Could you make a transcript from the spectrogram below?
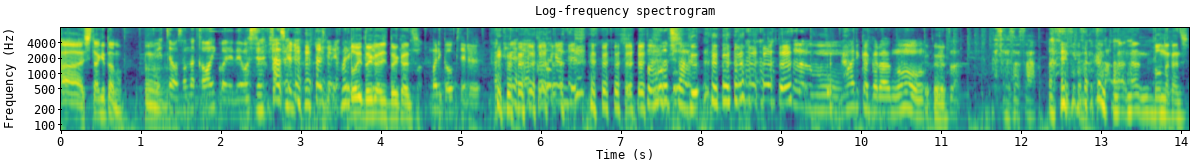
ああしてあげたの？うん。みーちゃんはそんな可愛い声で電話してない。確かに。確かに。マリカどういうどういう感じどういう感じ？マリカ起きてる。こんな感じ。で友達だ。そしたらもうマリカからのやつはガサガサガサガサガサガサガサななんどんな感じ？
